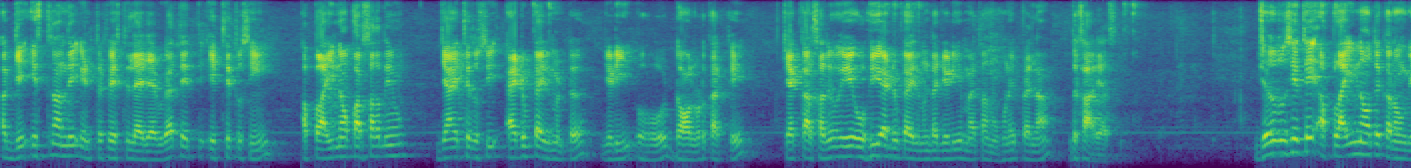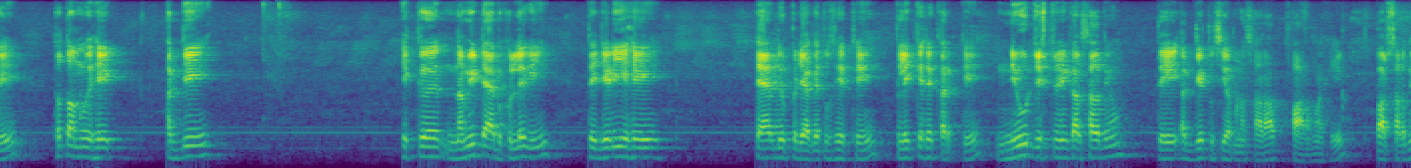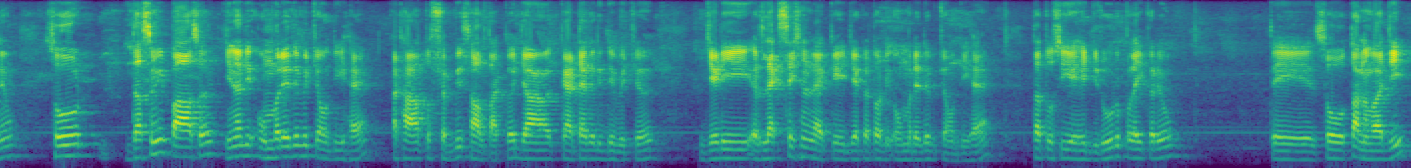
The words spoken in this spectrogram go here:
ਅੱਗੇ ਇਸ ਤਰ੍ਹਾਂ ਦੇ ਇੰਟਰਫੇਸ ਤੇ ਲੈ ਜਾਵੇਗਾ ਤੇ ਇੱਥੇ ਤੁਸੀਂ ਅਪਲਾਈ ਨਾਓ ਕਰ ਸਕਦੇ ਹੋ। ਜਾਂ ਇੱਥੇ ਤੁਸੀਂ ਐਡਵਰਟਾਈਜ਼ਮੈਂਟ ਜਿਹੜੀ ਉਹ ਡਾਊਨਲੋਡ ਕਰਕੇ ਚੈੱਕ ਕਰ ਸਕਦੇ ਹੋ। ਇਹ ਉਹੀ ਐਡਵਰਟਾਈਜ਼ਮੈਂਟ ਹੈ ਜਿਹੜੀ ਮੈਂ ਤੁਹਾਨੂੰ ਹੁਣੇ ਪਹਿਲਾਂ ਦਿਖਾ ਰਿਹਾ ਸੀ। ਜਦੋਂ ਤੁਸੀਂ ਇੱਥੇ ਅਪਲਾਈ ਨਾਓ ਤੇ ਕਰੋਗੇ, ਤਾਂ ਤੁਹਾਨੂੰ ਇਹ ਅੱਗੇ ਇੱਕ ਨਵੀਂ ਟੈਬ ਖੁੱਲੇਗੀ ਤੇ ਜਿਹੜੀ ਇਹ ਟੈਬ ਦੇ ਉੱਪਰ ਜਾ ਕੇ ਤੁਸੀਂ ਇੱਥੇ ਕਲਿੱਕ ਇਹ ਕਰਕੇ ਨਿਊ ਰਜਿਸਟ੍ਰੇਸ਼ਨ ਕਰ ਸਕਦੇ ਹੋ। ਤੇ ਅੱਗੇ ਤੁਸੀਂ ਆਪਣਾ ਸਾਰਾ ਫਾਰਮ ਇਹ ਭਰ ਸਕਦੇ ਹੋ। ਸੋ 10ਵੀਂ ਪਾਸ ਜਿਨ੍ਹਾਂ ਦੀ ਉਮਰ ਇਹਦੇ ਵਿੱਚ ਆਉਂਦੀ ਹੈ 18 ਤੋਂ 26 ਸਾਲ ਤੱਕ ਜਾਂ ਕੈਟਾਗਰੀ ਦੇ ਵਿੱਚ ਜਿਹੜੀ ਰਿਲੈਕਸੇਸ਼ਨ ਲੈ ਕੇ ਜੇਕਰ ਤੁਹਾਡੀ ਉਮਰ ਇਹਦੇ ਵਿੱਚ ਆਉਂਦੀ ਹੈ, ਤਾਂ ਤੁਸੀਂ ਇਹ ਜ਼ਰੂਰ ਅਪਲਾਈ ਕਰਿਓ। ਤੇ ਸੋ ਧੰਨਵਾਦ ਜੀ।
